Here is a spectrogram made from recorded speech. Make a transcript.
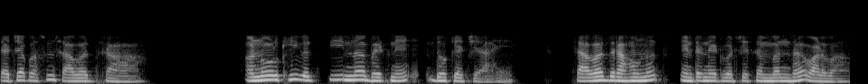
त्याच्यापासून सावध राहा. अनोळखी व्यक्ती न भेटणे धोक्याचे आहे. सावध राहूनच इंटरनेटवरचे संबंध वाढवा.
